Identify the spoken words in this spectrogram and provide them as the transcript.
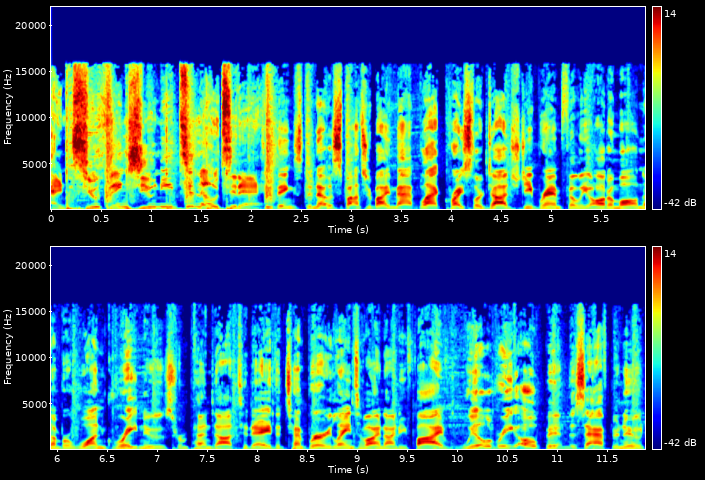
and two things you need to know today. Two things to know, sponsored by Matt Black, Chrysler Dodge Jeep Ram Philly Auto Mall. Number one, great news from PennDOT today. The temporary lanes of I 95 will reopen this afternoon.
